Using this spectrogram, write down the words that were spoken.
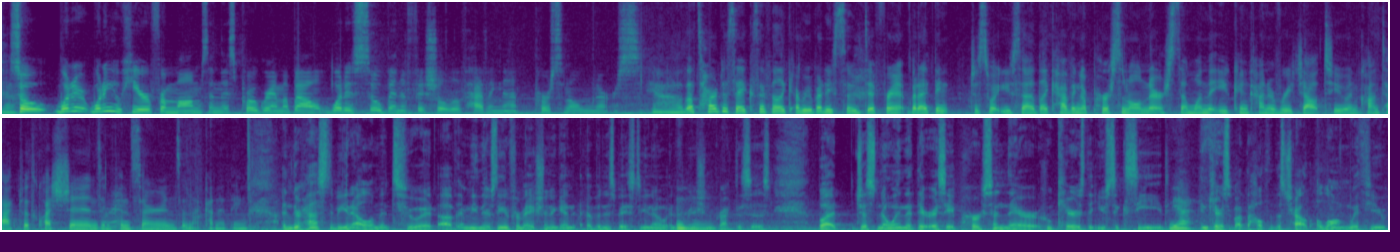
Yeah. So what are what do you hear from moms in this program about what is so beneficial of having that personal nurse? Yeah, that's hard to say because I feel like everybody's so different. But I think just what you said, like having a personal nurse, someone that you can kind of reach out to and contact with questions and right. concerns and that kind of thing. And there has to be an element to it of, I mean, there's the information again, evidence-based, you know, information mm-hmm. practices, but just knowing that there is a person person there who cares that you succeed yes. and cares about the health of this child along with you.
